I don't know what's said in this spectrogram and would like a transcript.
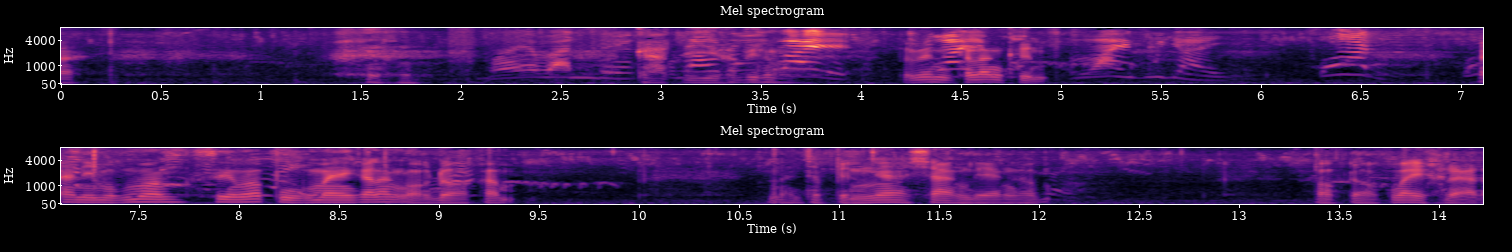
ว่าไม่วันเด็กอากาศดีครับพี่น้องไหว้ตะเว้นกำลังขึ้นไหว้ผู้ใหญ่ก้อนอันนี้มะม่วงซื้อมาปลูกใหม่กำลังออกดอกครับ น่าจะเป็นง่าช่างแดงครับ ออกดอกไว้ขนาด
